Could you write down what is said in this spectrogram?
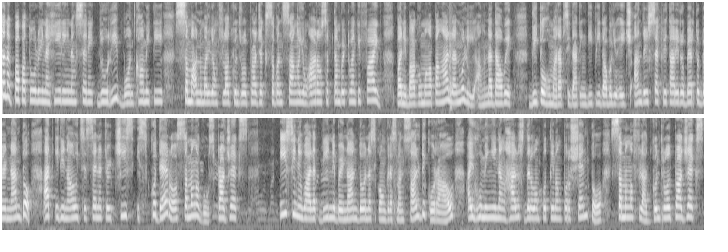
Sa nagpapatuloy na hearing ng Senate Blue Ribbon Committee sa maanumalyang flood control projects sa bansa ngayong araw September 25, panibagong mga pangalan muli ang nadawit. Dito humarap si dating DPWH Undersecretary Roberto Bernardo at idinawit si Senator Cheese Escudero sa mga ghost projects. Isiniwalat din ni Bernardo na si Congressman Saldico raw ay humingi ng halos 25% sa mga flood control projects.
